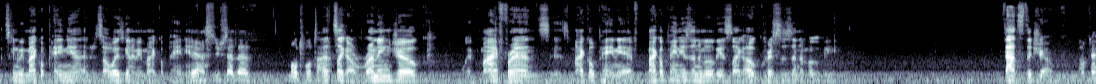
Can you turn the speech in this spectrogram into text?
it's going to be Michael Pena, and it's always going to be Michael Pena. Yes, you said that multiple times. That's like a running joke with my friends is Michael Pena. If Michael Pena's in a movie, it's like, oh, Chris is in a movie. That's the joke. Okay.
